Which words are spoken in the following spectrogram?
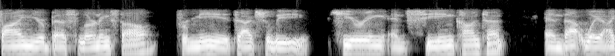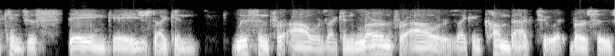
find your best learning style. For me, it's actually hearing and seeing content. And that way I can just stay engaged. I can listen for hours. I can learn for hours. I can come back to it versus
